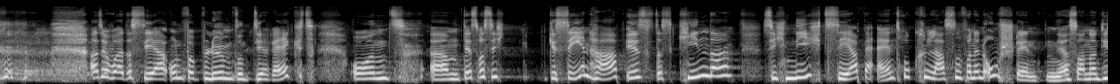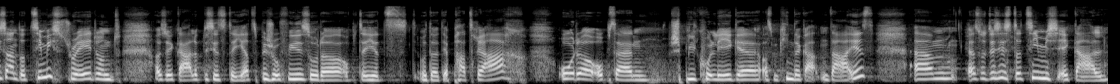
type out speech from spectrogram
also war das sehr unverblümt und direkt. Und ähm, das, was ich gesehen habe, ist, dass Kinder sich nicht sehr beeindrucken lassen von den Umständen, ja, sondern die sind da ziemlich straight und also egal, ob das jetzt der Erzbischof ist oder ob der jetzt oder der Patriarch oder ob sein Spielkollege aus dem Kindergarten da ist, ähm, also das ist da ziemlich egal.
